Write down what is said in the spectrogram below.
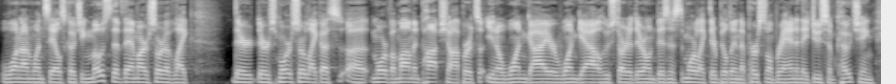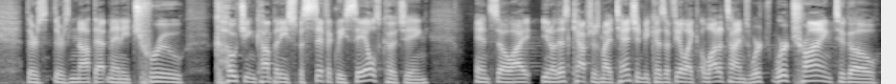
one-on-one sales coaching. Most of them are sort of like there there's more sort of like a uh, more of a mom and pop shop or it's you know one guy or one gal who started their own business more like they're building a personal brand and they do some coaching. There's there's not that many true coaching companies specifically sales coaching. And so i you know this captures my attention because i feel like a lot of times we're we're trying to go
